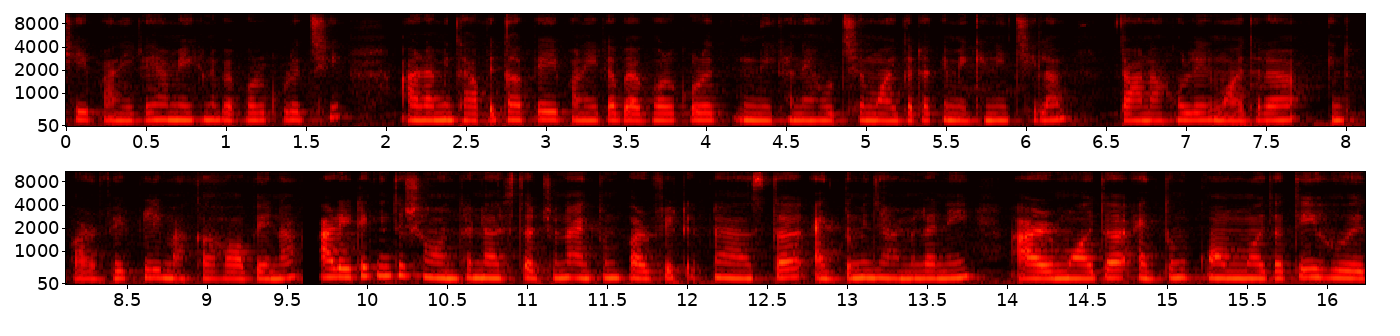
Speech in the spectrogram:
সেই পানিটাই আমি এখানে ব্যবহার করেছি। আর আমি ধাপে ধাপে এই পানিটা ব্যবহার করে এখানে হচ্ছে ময়দাটাকে মেখে নিচ্ছিলাম। তা না হলে ময়দাটা কিন্তু পারফেক্টলি মাখা হবে না। আর এটা কিন্তু সন্ধ্যার নাস্তার জন্য একদম পারফেক্ট একটা নাস্তা, একদমই ঝামেলা নেই। আর ময়দা একদম কম ময়দাতেই হয়ে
